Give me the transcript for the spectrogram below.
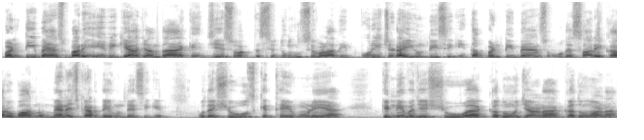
ਬੰਟੀ ਬੈਂਸ ਬਾਰੇ ਇਹ ਵੀ ਕਿਹਾ ਜਾਂਦਾ ਹੈ ਕਿ ਜਿਸ ਵਕਤ ਸਿੱਧੂ ਮੂਸੇਵਾਲਾ ਦੀ ਪੂਰੀ ਚੜ੍ਹਾਈ ਹੁੰਦੀ ਸੀਗੀ, ਤਾਂ ਬੰਟੀ ਬੈਂਸ ਉਹਦੇ ਸਾਰੇ ਕਾਰੋਬਾਰ ਨੂੰ ਮੈਨੇਜ ਕਰਦੇ ਹੁੰਦੇ ਸੀਗੇ। ਉਹਦੇ ਸ਼ੋਜ਼ ਕਿੱਥੇ ਹੋਣੇ ਆ, ਕਿੰਨੇ ਵਜੇ ਸ਼ੋਅ ਹੈ ਕਦੋਂ ਜਾਣਾ, ਕਦੋਂ ਆਣਾ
